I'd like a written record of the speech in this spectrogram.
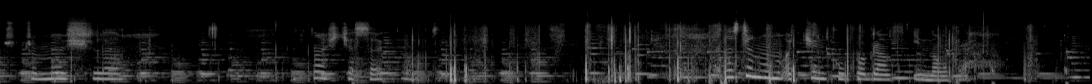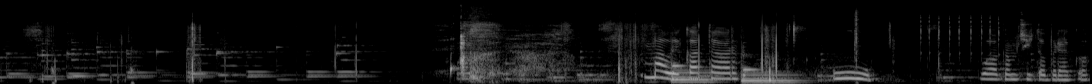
Jeszcze myślę... 15 sekund. W następnym odcinku pogram w inną grę. Mały katar. Błagam coś dobrego.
